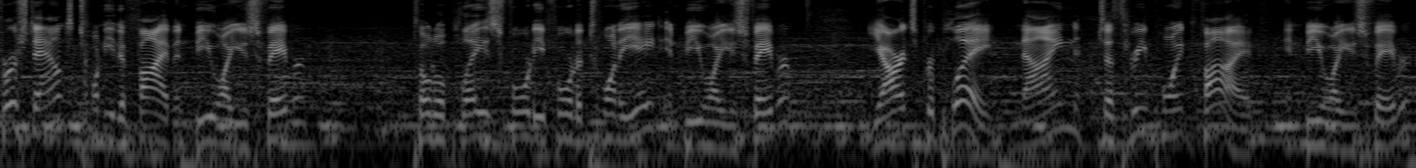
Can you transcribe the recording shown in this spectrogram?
First downs 20 to 5 in BYU's favor. Total plays 44 to 28 in BYU's favor. Yards per play 9 to 3.5 in BYU's favor.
